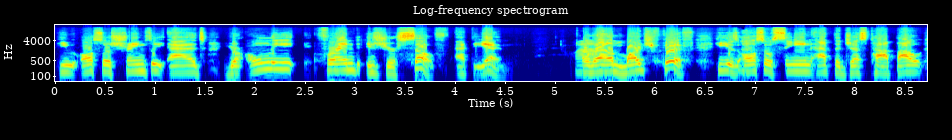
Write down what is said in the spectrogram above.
He also strangely adds, Your only friend is yourself at the end. Wow. Around March 5th, he is also seen at the Just Tap Out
